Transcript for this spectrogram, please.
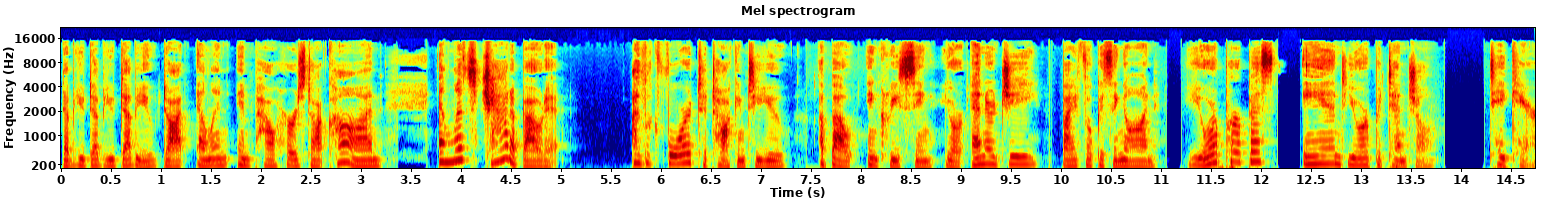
www.ellenempowhers.com, and let's chat about it. I look forward to talking to you about increasing your energy by focusing on your purpose and your potential. Take care.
